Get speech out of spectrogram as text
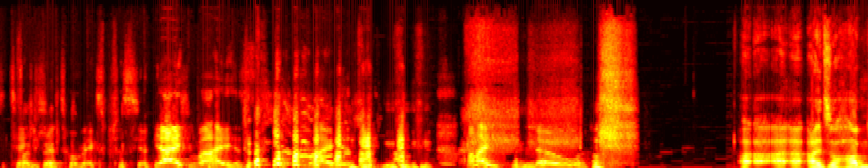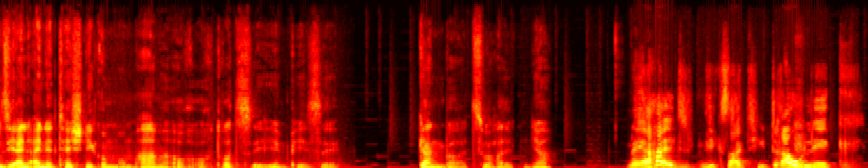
Die, tägliche. Atomexplosion. Ja, ich weiß. Ich weiß. I know. Also haben sie ein, eine Technik, um, um Arme auch, auch trotz EMPs äh, gangbar zu halten, ja? Naja, halt, wie gesagt, Hydraulik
